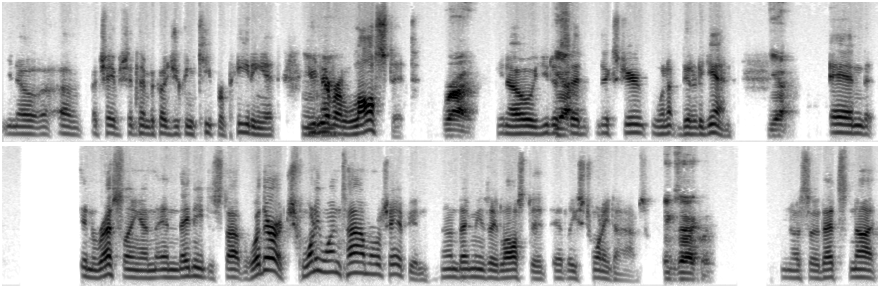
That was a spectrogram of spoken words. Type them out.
you know, a, a championship thing because you can keep repeating it. You Mhm. never lost it. right. You know, you just Yeah. said next year went up, did it again. Yeah, And in wrestling, and, and they need to stop. Well, they're a 21 time world champion. And that means they lost it at least 20 times. exactly. You know, so that's not,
